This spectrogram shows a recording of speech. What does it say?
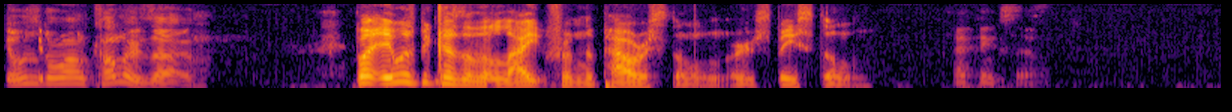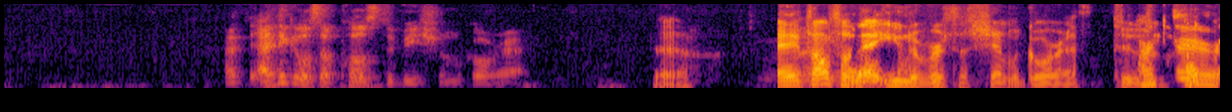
it was the wrong color though. But it was because of the light from the Power Stone or Space Stone. I think so. I, th- I think it was supposed to be Shumagorath. Yeah. And it's also that universe's Shuma Gorath too. Aren't there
